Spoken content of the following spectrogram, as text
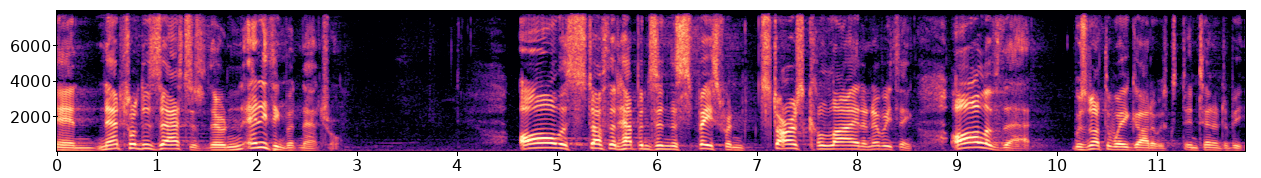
and natural disasters, they're anything but natural. All the stuff that happens in the space when stars collide and everything, all of that was not the way God was intended to be.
